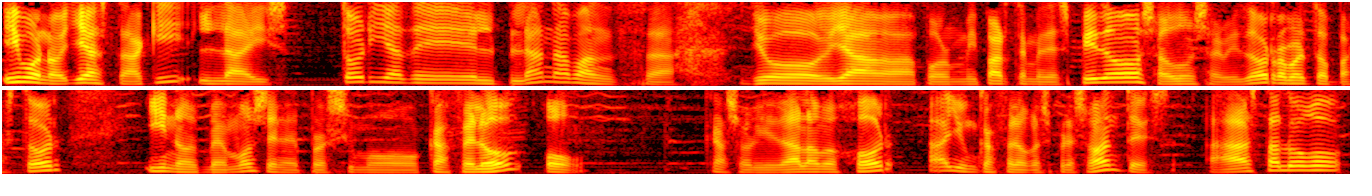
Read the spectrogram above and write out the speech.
Y bueno, ya está aquí la historia del plan avanza. Yo ya por mi parte me despido, saludo a un servidor, Roberto Pastor, y nos vemos en el próximo Café Log, o casualidad a lo mejor hay un Café Log Expreso antes. Hasta luego.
